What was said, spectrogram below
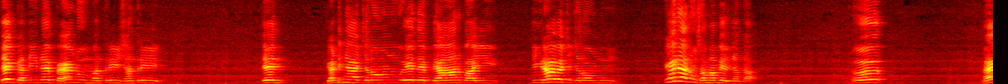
ਤੇ ਗਤੀ ਤੇ ਪਹਿਣ ਨੂੰ ਮੰਤਰੀ ਸ਼ੰਤਰੀ ਤੇ ਗੱਡੀਆਂ ਚਲਾਉਣ ਨੂੰ ਇਹ ਤੇ ਬਿਆਨ ਪਾਈ ਤੀਰਾਂ ਵਿੱਚ ਚਲਾਉਣ ਨੂੰ ਇਹਨਾਂ ਨੂੰ ਸਮਾਂ ਮਿਲ ਜਾਂਦਾ। ਮੈਂ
